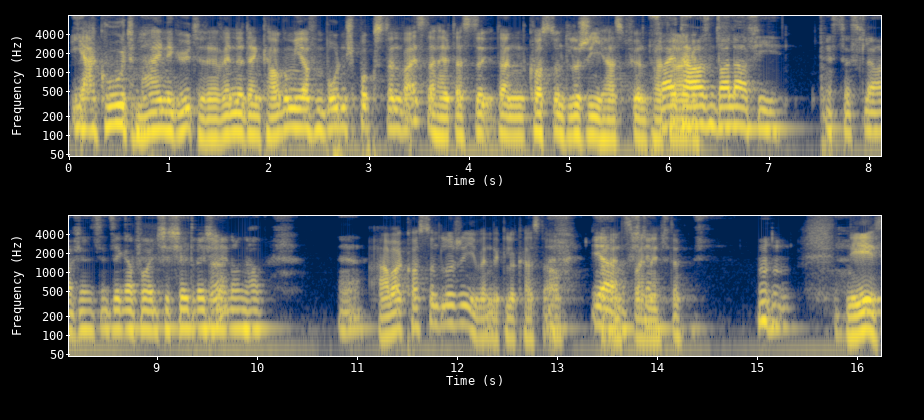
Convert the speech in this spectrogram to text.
Ja gut, meine Güte, wenn du dein Kaugummi auf den Boden spuckst, dann weißt du halt, dass du dann Kost und Logis hast für ein paar Tage. 2000 Dollar Fee ist das, glaube ich, wenn ich in Singapur ein Schild richtig in Ja. Erinnerung habe. Ja. Aber Kost und Logis, wenn du Glück hast auch. Für Ja, ein, zwei stimmt. Nächte. Nee,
